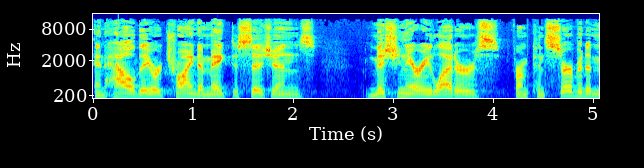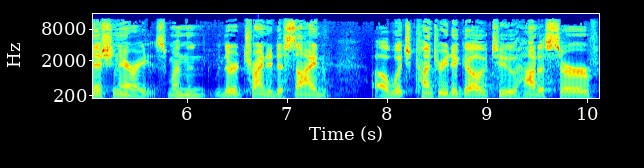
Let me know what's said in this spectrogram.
and how they were trying to make decisions, missionary letters from conservative missionaries when they're trying to decide uh, which country to go to, how to serve.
